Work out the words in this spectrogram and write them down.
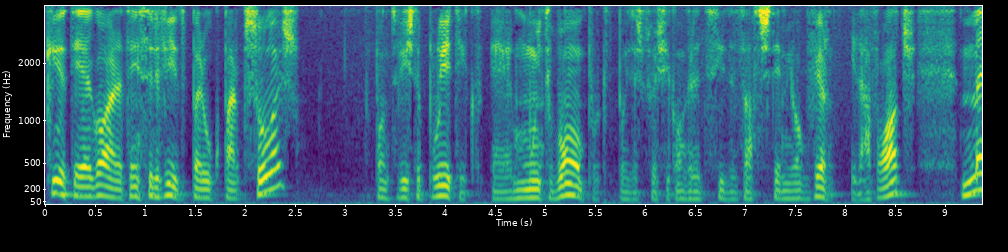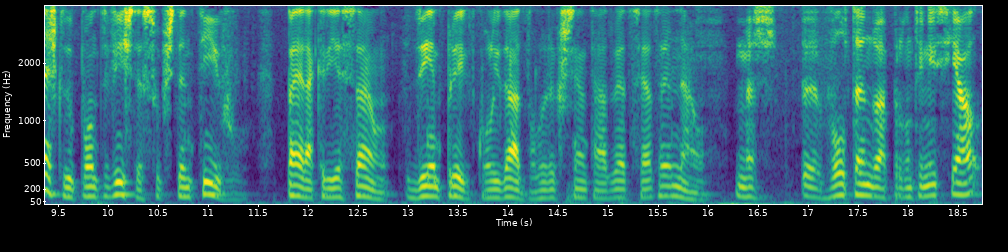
que até agora tem servido para ocupar pessoas, do ponto de vista político, é muito bom, porque depois as pessoas ficam agradecidas ao sistema e ao governo e dá votos, mas que do ponto de vista substantivo para a criação de emprego de qualidade, valor acrescentado, etc., não. Mas voltando à pergunta inicial,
